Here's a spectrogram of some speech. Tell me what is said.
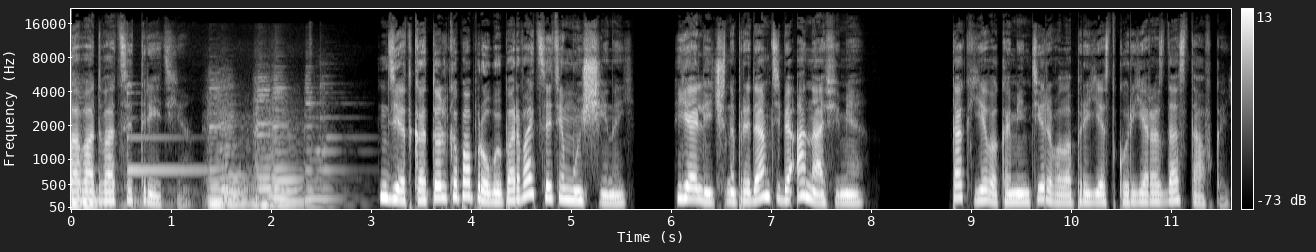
Глава 23. «Детка, только попробуй порвать с этим мужчиной. Я лично предам тебя анафеме». Так Ева комментировала приезд курьера с доставкой.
